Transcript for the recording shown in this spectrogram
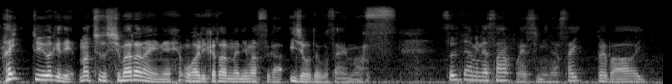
はい。というわけで、まあちょっと閉まらないね、終わり方になりますが、以上でございます。それでは皆さん、おやすみなさい。バイバイ。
